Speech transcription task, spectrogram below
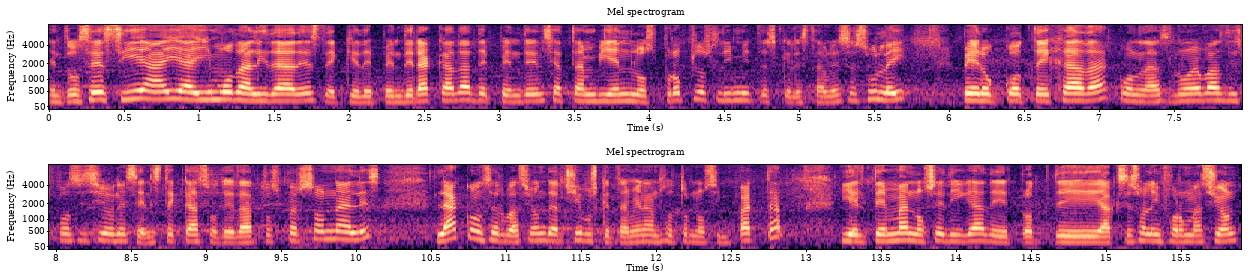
Entonces sí hay ahí modalidades de que dependerá cada dependencia también los propios límites que le establece su ley, pero cotejada con las nuevas disposiciones, en este caso de datos personales, la conservación de archivos que también a nosotros nos impacta y el tema no se diga de, acceso a la información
